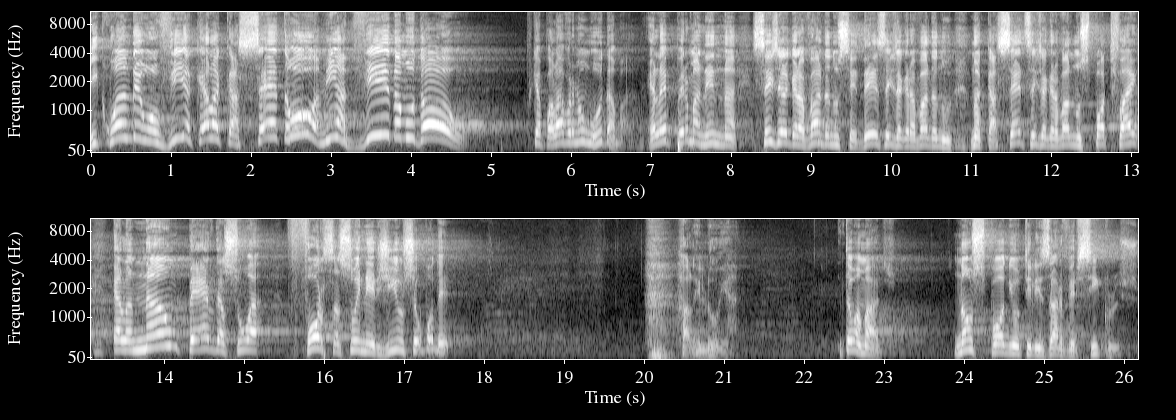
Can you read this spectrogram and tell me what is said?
e quando eu ouvi aquela cassete, oh, a minha vida mudou. Porque a palavra não muda, mano. Ela é permanente, na, seja gravada no CD, seja gravada no, na cassete, seja gravada no Spotify, ela não perde a sua força, a sua energia, o seu poder. Aleluia. Então, amados, não se podem utilizar versículos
